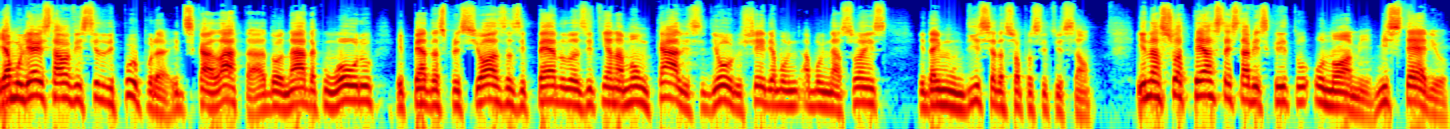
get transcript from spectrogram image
E a mulher estava vestida de púrpura e de escarlata, adornada com ouro e pedras preciosas e pérolas, e tinha na mão um cálice de ouro cheio de abominações e da imundícia da sua prostituição. E na sua testa estava escrito o nome: Mistério,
